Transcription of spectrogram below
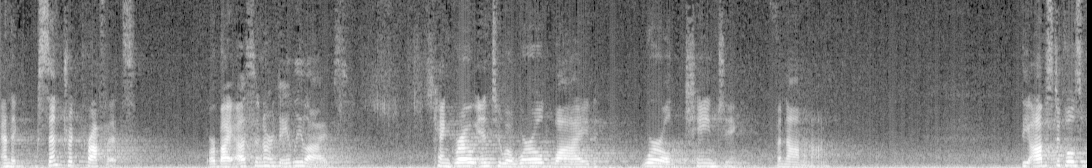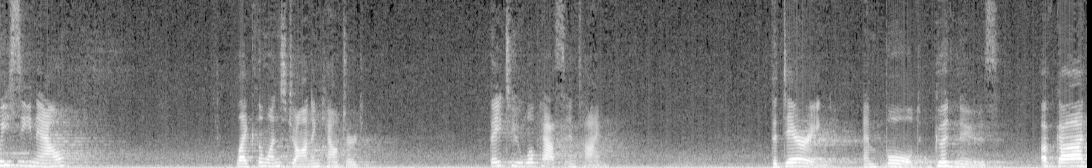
and eccentric prophets, or by us in our daily lives, can grow into a worldwide world changing phenomenon. The obstacles we see now, like the ones John encountered, they too will pass in time. The daring and bold good news of God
